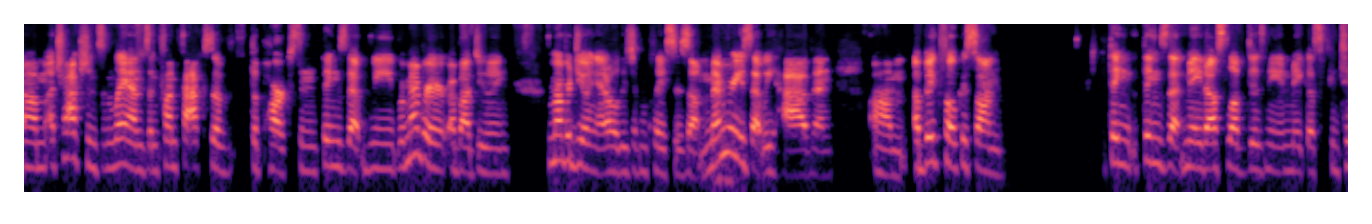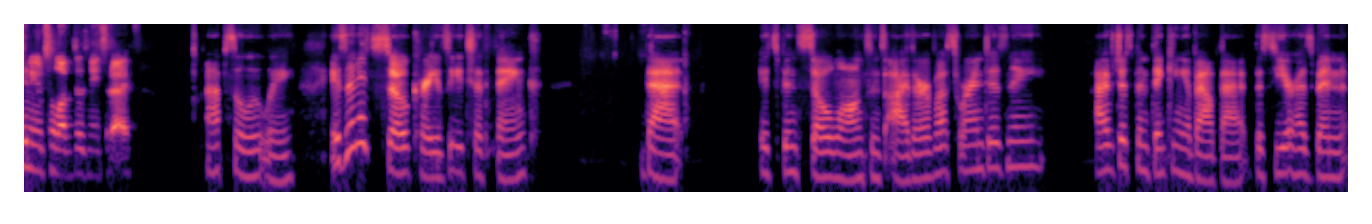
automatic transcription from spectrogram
um, attractions and lands and fun facts of the parks and things that we remember about doing, remember doing at all these different places, um, memories that we have, and um, a big focus on thing, things that made us love Disney and make us continue to love Disney today. Absolutely. Isn't it so crazy to think that it's been so long since either of us were in Disney? I've just been thinking about that. This year has been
